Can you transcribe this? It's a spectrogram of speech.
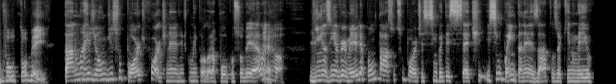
voltou bem. Está numa região de suporte forte, né? A gente comentou agora há pouco sobre ela, é. né? Ó, linhazinha vermelha, pontaço de suporte, esse 57 e 50, né? Exatos aqui no meio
